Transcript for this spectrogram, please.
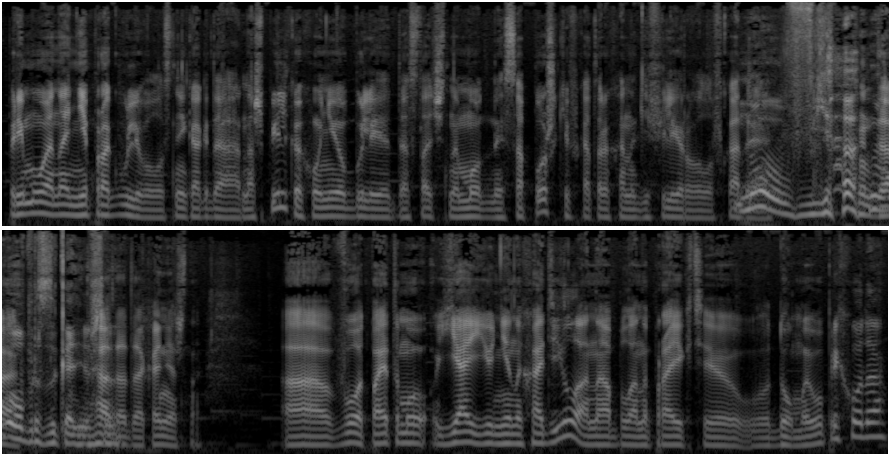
Впрямую она не прогуливалась никогда на шпильках. У нее были достаточно модные сапожки, в которых она дефилировала в КД. Ну, я, да. образы, конечно. Да-да-да, конечно. А, вот, поэтому я ее не находил. Она была на проекте до моего прихода.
